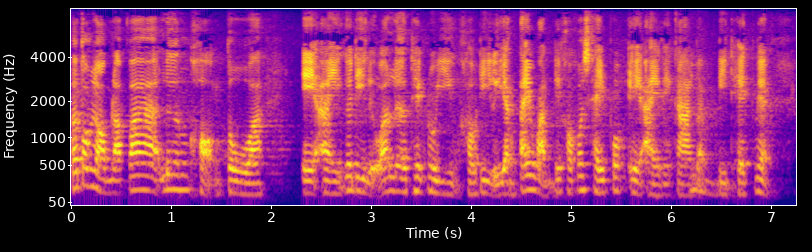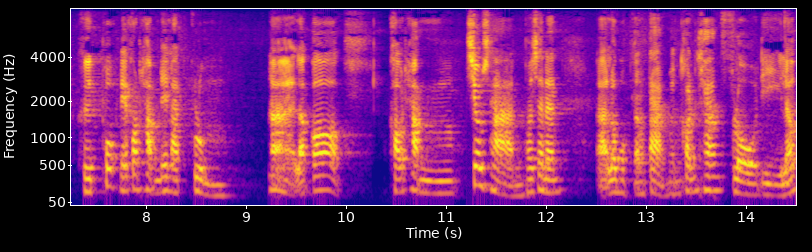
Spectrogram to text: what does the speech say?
ก็ต้องยอมรับว่าเรื่องของตัว AI ก็ดีหรือว่าเรื่องเทคโนโลยีของเขาดีหรืออย่างไต้หวันที่เขาก็ใช้พวก AI ในการแบบ detect เนี่ยคือพวกเนี้ยเขาทำได้รัดกลุ่มอ่าแล้วก็เขาทำเชี่ยวชาญ เพราะฉะนั้นอ่า ระบบต่างๆ มันค่อนข้างโฟล์ดี แล้ว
